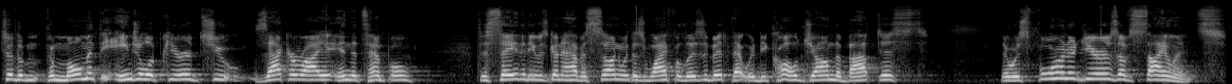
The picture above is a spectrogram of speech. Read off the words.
to the, the moment the angel appeared to Zechariah in the temple to say that he was going to have a son with his wife Elizabeth that would be called John the Baptist, there was 400 years of silence.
